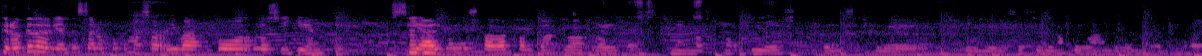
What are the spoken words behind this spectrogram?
Creo que deberían de estar un poco más arriba por lo siguiente. Si Ajá. algo le estaba faltando a Raiders en los partidos este, que se estuvieron jugando en la temporada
